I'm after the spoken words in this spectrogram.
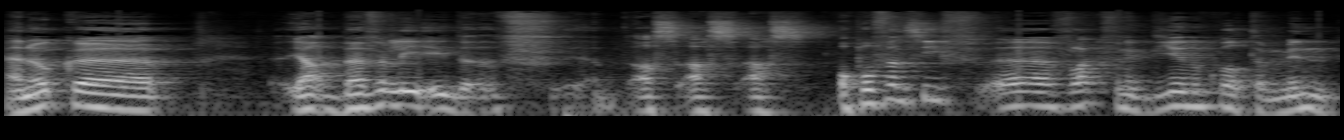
En ook, eh, ja, Beverly, als, als, als, op offensief eh, vlak vind ik die ook wel te min.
